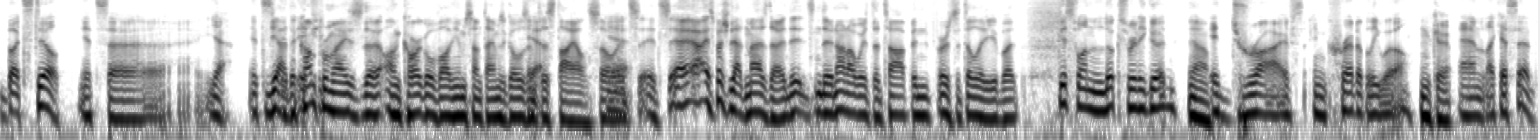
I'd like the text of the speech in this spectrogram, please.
but still, it's uh yeah, it's Yeah, it- the if you- compromise the on cargo volume sometimes goes Yeah. into style. So Yeah. it's it's uh, especially that Mazda. It's, they're not always the top in versatility, but this one looks really good. Yeah. It drives incredibly well. okay. And like I said,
